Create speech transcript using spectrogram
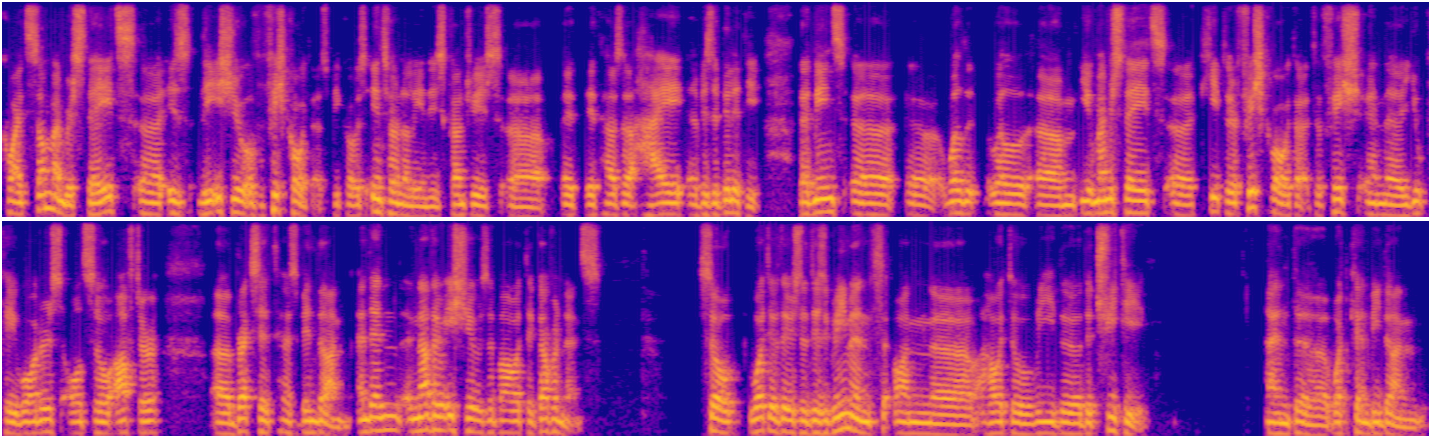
quite some member states uh, is the issue of fish quotas because internally in these countries uh, it, it, has a high visibility. That means uh, uh will, will um, EU member states uh, keep their fish quota to fish in the UK waters also after uh, Brexit has been done. And then another issue is about the governance. So what if there's a disagreement on how to read the treaty and what can be done?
